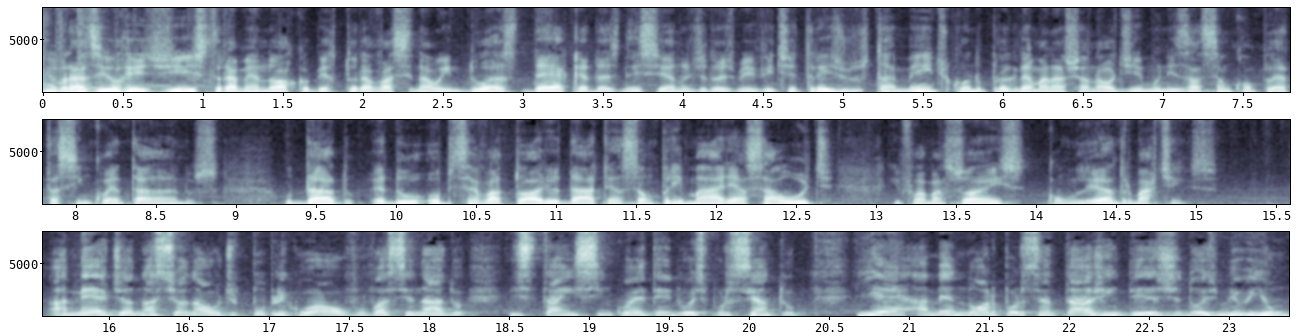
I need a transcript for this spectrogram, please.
E o Brasil registra a menor cobertura vacinal em duas décadas nesse ano de 2023, justamente quando o Programa Nacional de Imunização completa 50 anos. O dado é do Observatório da Atenção Primária à Saúde. Informações com Leandro Martins. A média nacional de público-alvo vacinado está em 52% e é a menor porcentagem desde 2001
